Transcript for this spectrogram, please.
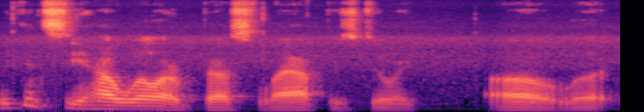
we can see how well our best lap is doing. Oh, look,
